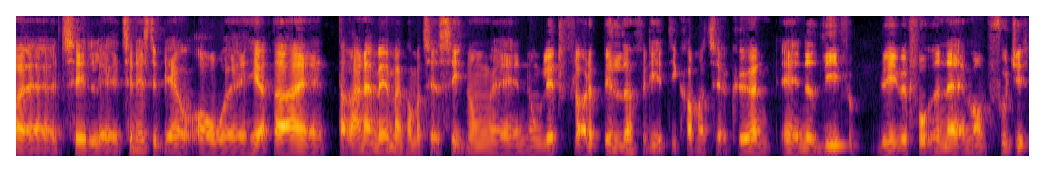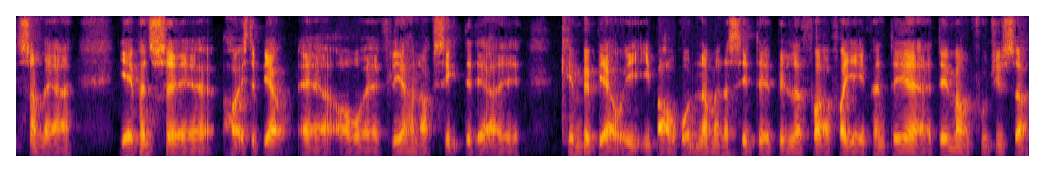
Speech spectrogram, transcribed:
øh, til, øh, til næste bjerg, og øh, her der, øh, der regner jeg med, at man kommer til at se nogle, øh, nogle lidt flotte billeder, fordi de kommer til at køre øh, ned lige, for, lige ved foden af Mount Fuji, som er Japans øh, højeste bjerg, øh, og øh, flere har nok set det der øh, kæmpe bjerg i, i baggrunden, når man har set øh, billeder fra, fra Japan. Det er, det er Mount Fuji, så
